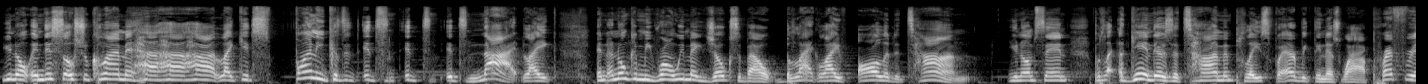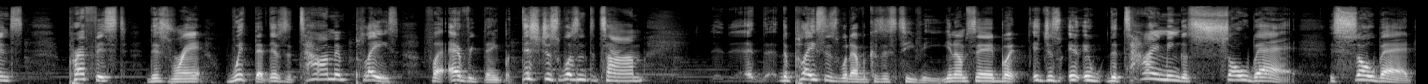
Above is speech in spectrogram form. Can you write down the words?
you know, in this social climate, ha ha ha, like it's funny because it, it's it's it's not like, and don't get me wrong, we make jokes about black life all of the time. You know what I'm saying? But like again, there's a time and place for everything. That's why I preference prefaced this rant with that. There's a time and place for everything, but this just wasn't the time the place is whatever because it's TV. You know what I'm saying? But it just it, it, the timing is so bad. It's so bad,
